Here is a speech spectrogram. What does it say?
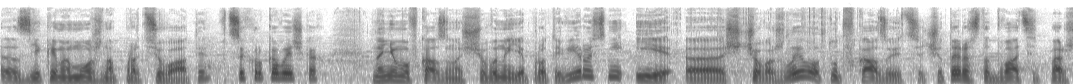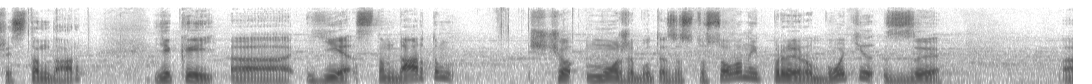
з якими можна працювати в цих рукавичках. На ньому вказано, що вони є противірусні, і е, що важливо, тут вказується 421 стандарт, який е, є стандартом, що може бути застосований при роботі з. е,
